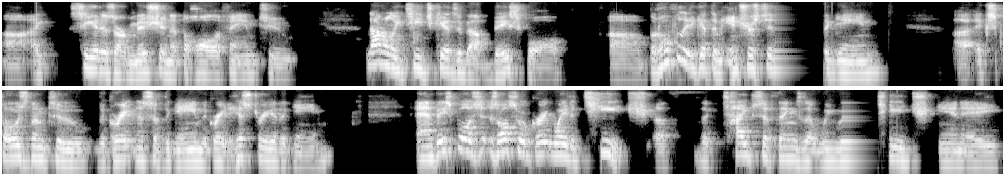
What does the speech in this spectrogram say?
Uh, I see it as our mission at the Hall of Fame to not only teach kids about baseball, uh, but hopefully to get them interested in the game, uh, expose them to the greatness of the game, the great history of the game. And baseball is, is also a great way to teach the types of things that we would teach in a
